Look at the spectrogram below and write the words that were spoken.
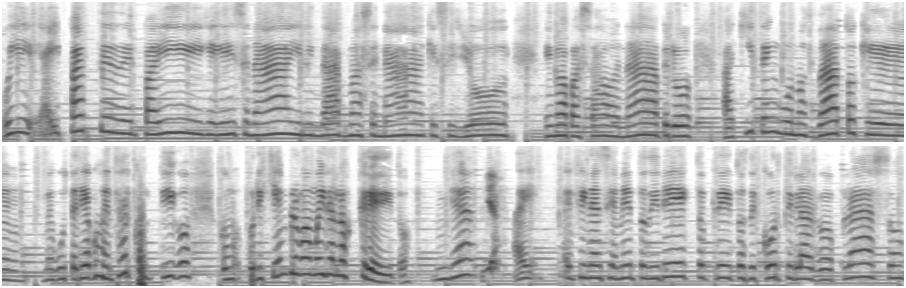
oye, hay parte del país que dicen, ay, el INDAP no hace nada, qué sé yo, y no ha pasado nada, pero aquí tengo unos datos que me gustaría comentar contigo. Como, por ejemplo, vamos a ir a los créditos, ¿ya? Hay, hay financiamiento directo, créditos de corto y largo plazo.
